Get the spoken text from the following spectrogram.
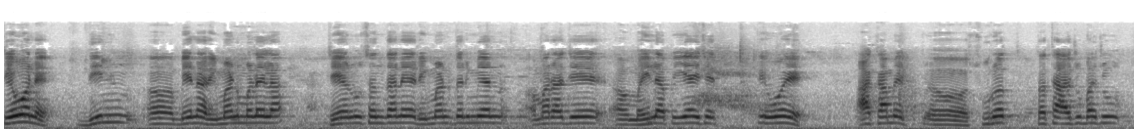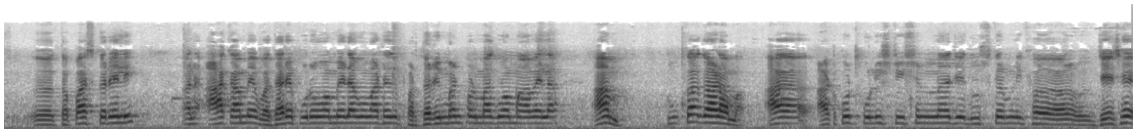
તેઓને દિન બેના રિમાન્ડ મળેલા. જે અનુસંધાને રિમાન્ડ દરમિયાન અમારા જે મહિલા પીઆઈ છે, તેઓએ આ કામે સુરત તથા આજુબાજુ તપાસ કરેલી. અને આ કામે વધારે પુરાવા મેળવવા માટે ફર્ધર રિમાન્ડ પણ માગવામાં આવેલા. આમ, ટૂંકા ગાળામાં આ આટકોટ પોલીસ સ્ટેશનના જે દુષ્કર્મની જે છે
